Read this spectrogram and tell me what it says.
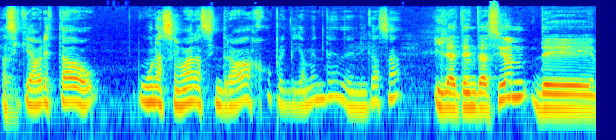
Así que habré estado una semana sin trabajo prácticamente de mi casa. Y la tentación de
